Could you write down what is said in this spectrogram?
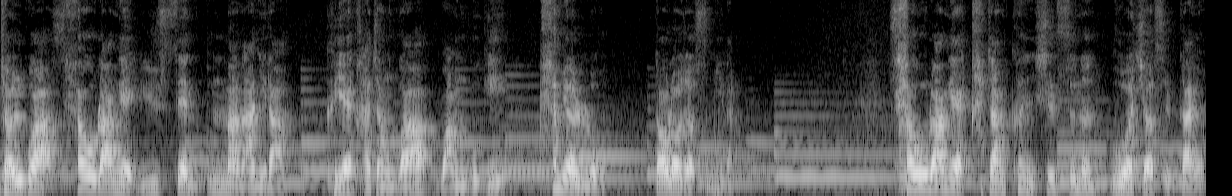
결과 사울왕의 일생뿐만 아니라 그의 가정과 왕국이 파멸로 떨어졌습니다. 사울왕의 가장 큰 실수는 무엇이었을까요?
